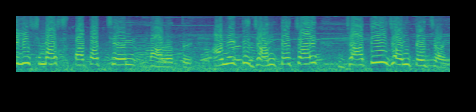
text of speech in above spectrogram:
ইলিশ মাছ পাঠাচ্ছেন ভারতে? আমি একটু জানতে চাই, জাতি জানতে চাই।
